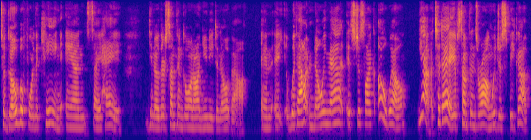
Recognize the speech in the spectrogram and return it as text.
to go before the king and say, hey, you know, there's something going on you need to know about. And it, without knowing that, it's just like, oh, well, yeah, today, if something's wrong, we just speak up.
